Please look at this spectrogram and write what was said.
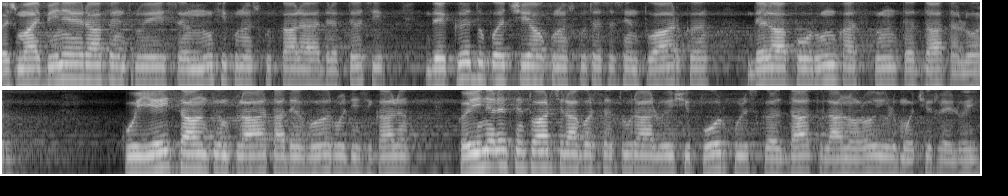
căci mai bine era pentru ei să nu fi cunoscut calea dreptății, decât după ce au cunoscută să se întoarcă de la porunca sfântă dată lor. Cu ei s-a întâmplat adevărul din zicală, câinele se întoarce la vărsătura lui și porcul scăldat la noroiul mocirlei lui.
